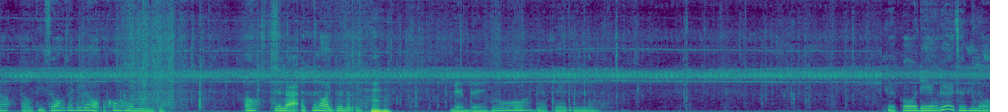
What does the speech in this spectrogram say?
เอาดอกที่สองจ้ะพี่น้องของโฮมนี่จ้ะเอาเจะละคือนอนไปเลยแบบใดโอ้แบบใดเออเกิดกอแดงเด้อจ้ะพี่น้อง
